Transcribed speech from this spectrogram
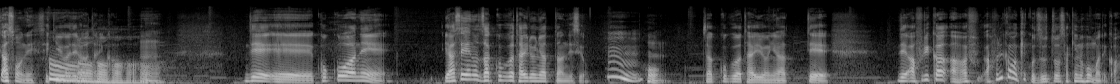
あそうね。石油が出るあたりはあか、うん、で、えーここはね野生の雑穀が大量にあったんですよ、うん。ほう。うん。雑穀が大量にあってでアフリカあアフアフリカは結構ずっと先の方までか。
